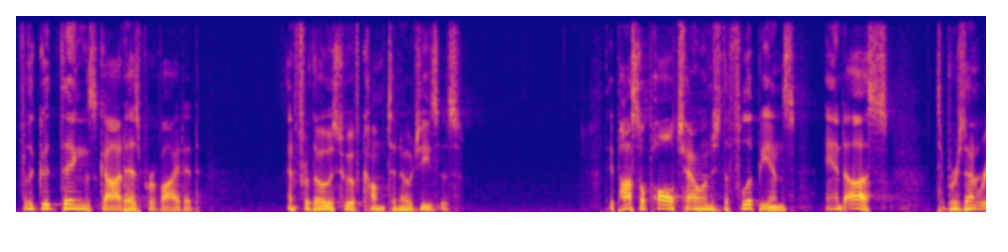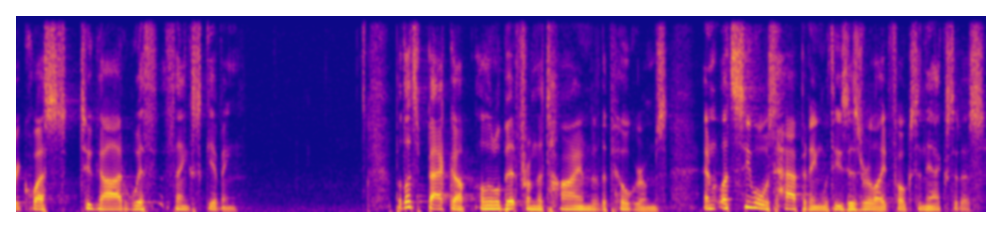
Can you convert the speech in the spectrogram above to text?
for the good things God has provided, and for those who have come to know Jesus. The Apostle Paul challenged the Philippians and us to present requests to God with thanksgiving. But let's back up a little bit from the time of the pilgrims and let's see what was happening with these Israelite folks in the Exodus.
